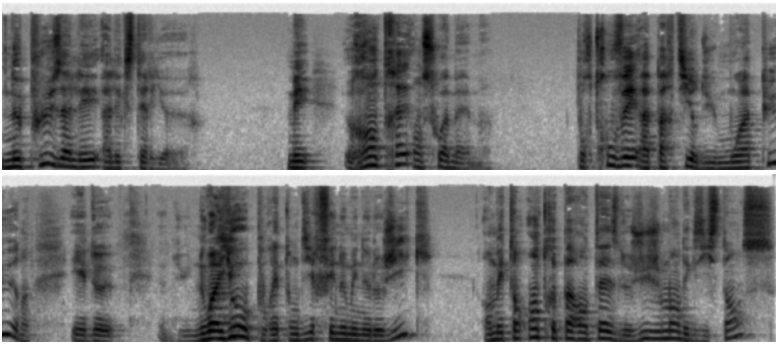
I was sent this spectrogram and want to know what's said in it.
Ne plus aller à l'extérieur, mais rentrer en soi-même, pour trouver à partir du moi pur et du noyau, pourrait-on dire, phénoménologique, en mettant entre parenthèses le jugement d'existence,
